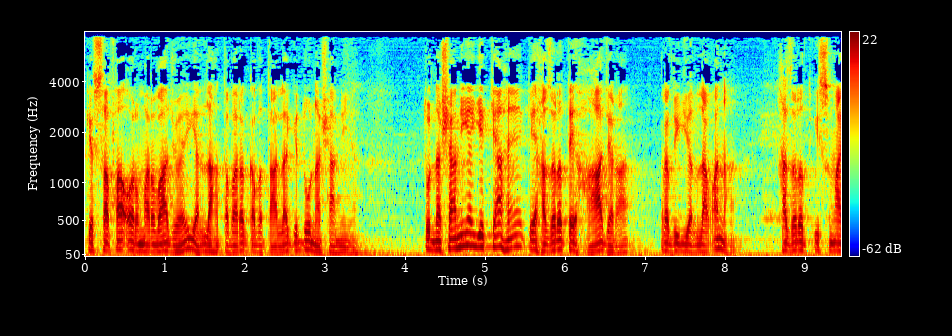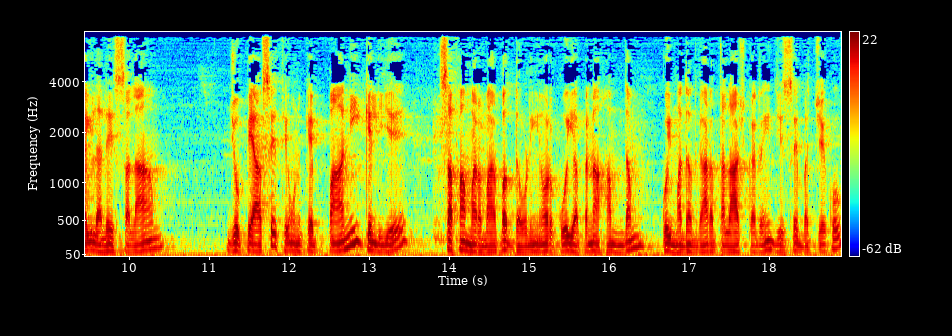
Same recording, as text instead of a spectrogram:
کہ صفا اور مروا جو ہے یہ اللہ تبارک و تعالیٰ کی دو نشانیاں۔ تو نشانیاں یہ کیا ہیں کہ حضرت حاجرہ رضی اللہ عنہ حضرت اسماعیل علیہ السلام جو پیاسے تھے ان کے پانی کے لیے صفا مروا پر دوڑی اور کوئی اپنا ہمدم، کوئی مددگار تلاش کر رہی جس سے بچے کو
